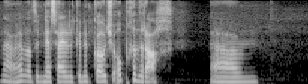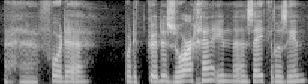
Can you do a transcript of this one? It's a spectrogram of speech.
nou, hè, wat ik net zei, kunnen coachen op gedrag. Ehm, eh, voor de voor de kudde zorgen in een zekere zin.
